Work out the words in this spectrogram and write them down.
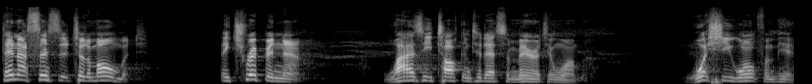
They're not sensitive to the moment. They tripping now. Why is he talking to that Samaritan woman? What she want from him?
